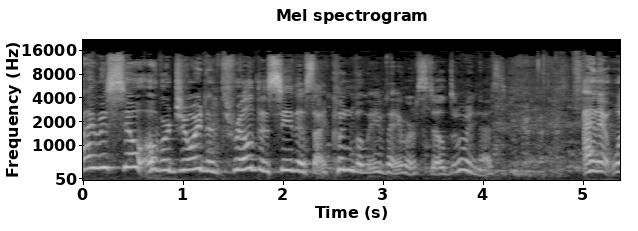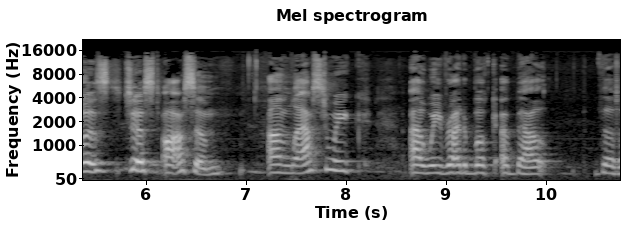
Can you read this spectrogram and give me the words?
I was so overjoyed and thrilled to see this. I couldn't believe they were still doing this. And it was just awesome. Um, last week, uh, we read a book about the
